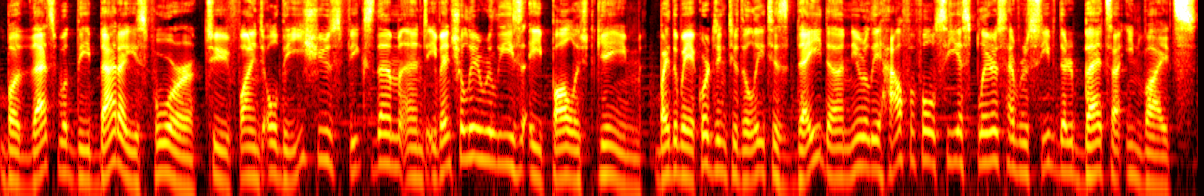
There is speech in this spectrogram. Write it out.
But that's what the beta is for to find all the issues, fix them and eventually release a polished game. By the way, according to the latest data, nearly half of all CS players have received their beta invites.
